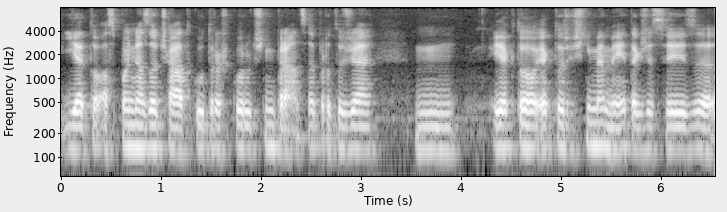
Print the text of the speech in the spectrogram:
je to aspoň na začátku trošku ruční práce, protože mm, jak, to, jak to řešíme my, takže si z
